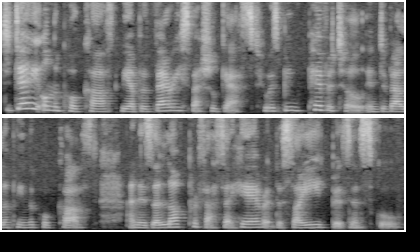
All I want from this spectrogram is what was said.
Today on the podcast, we have a very special guest who has been pivotal in developing the podcast and is a Love Professor here at the Said Business School.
